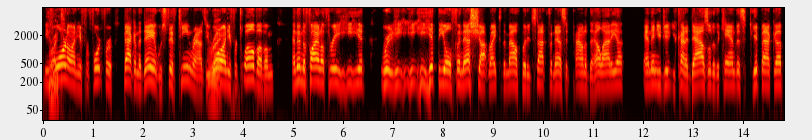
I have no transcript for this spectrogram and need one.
He's right. worn on you for four, for back in the day it was 15 rounds. He right. wore on you for 12 of them, and then the final three he hit where he, he he hit the old finesse shot right to the mouth, but it's not finesse. It pounded the hell out of you. And then you do you kind of dazzle to the canvas, get back up,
